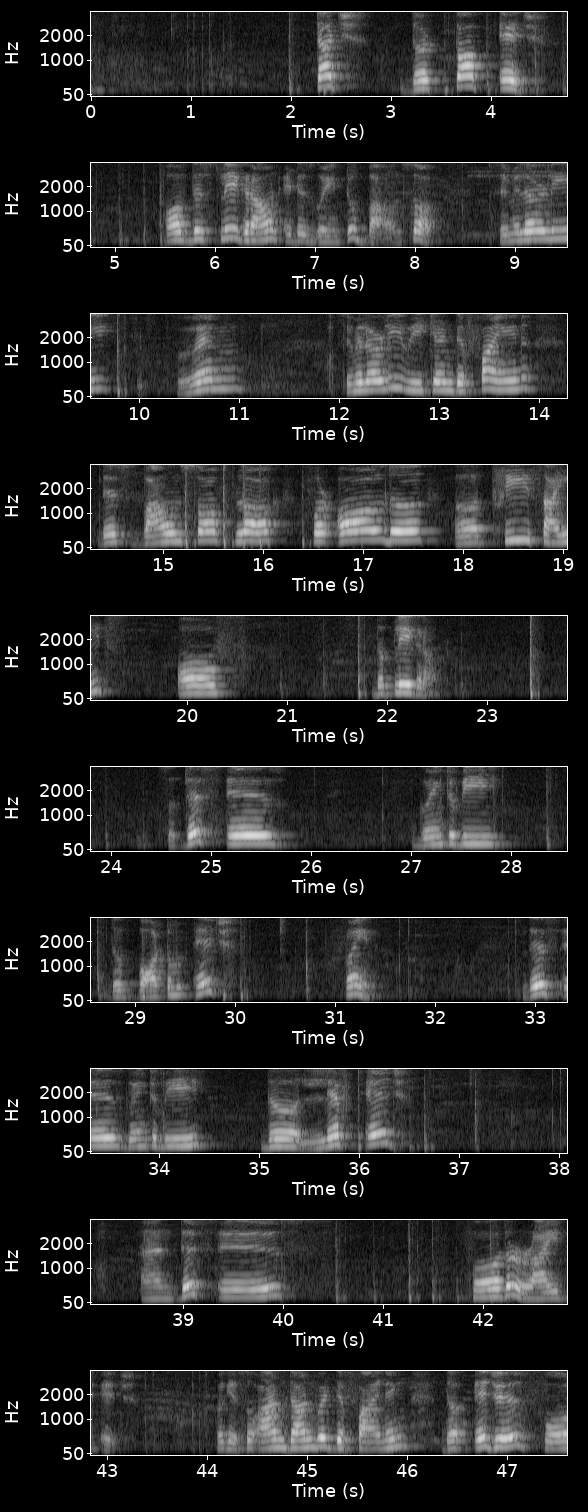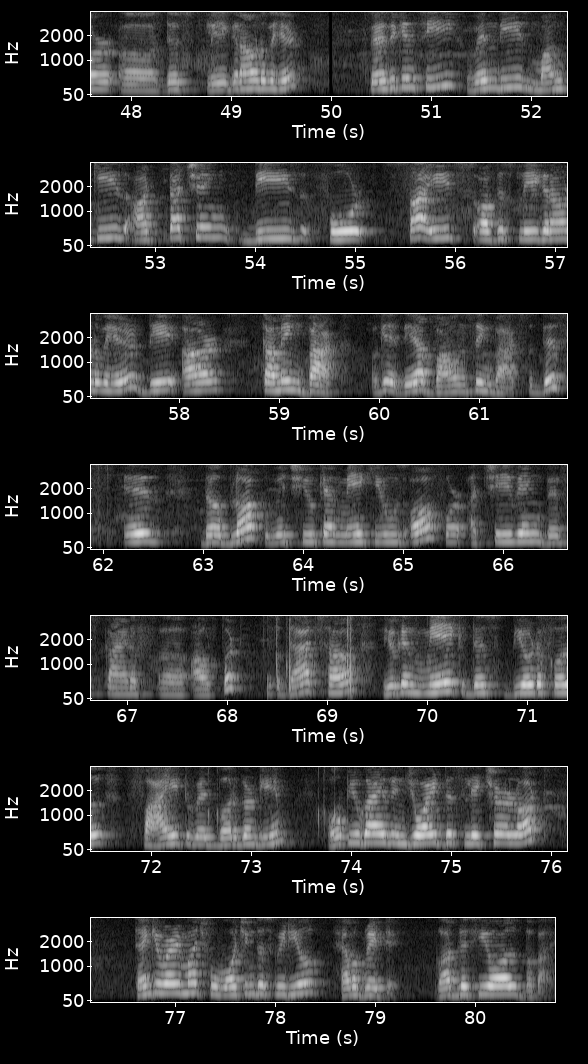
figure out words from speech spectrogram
touch the top edge of this playground it is going to bounce off similarly when similarly we can define this bounce off block for all the uh, three sides of the playground. So this is going to be the bottom edge. Fine. This is going to be the left edge and this is for the right edge. Okay so I'm done with defining. The edges for uh, this playground over here. So as you can see when these monkeys are touching these four sides of this playground over here they are coming back. Okay they are bouncing back. So this is the block which you can make use of for achieving this kind of uh, output so that's how you can make this beautiful fight with burger game. Hope you guys enjoyed this lecture a lot. Thank you very much for watching this video. Have a great day. God bless you all. Bye bye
